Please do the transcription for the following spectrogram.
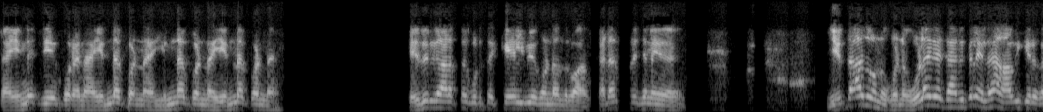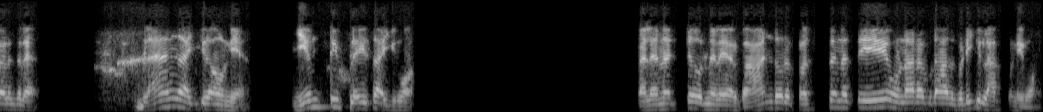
நான் என்ன செய்ய போறேன்? நான் என்ன பண்ண என்ன பண்ண என்ன பண்ணேன்? எதிர்காலத்தை கொடுத்த கேள்வியை கொண்டாந்துருவான் கடற் பிரச்சனை ஏதாவது ஒண்ணு ஒண்ணு உலக காரியத்துல இல்லைன்னா ஆவிக்கிற காலத்துல. பிளாங்க் ஆக்கிடுவான் உன்னைய. எம்டி பிளேஸ் ஆக்கிடுவான். பலனற்ற ஒரு நிலையா இருக்கும். ஆண்டோட பிரசனத்தையே உணர விடாதபடிக்கு லாக் பண்ணிடுவான்.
